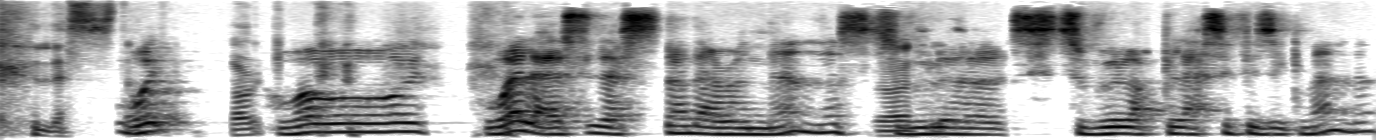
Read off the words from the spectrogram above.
l'assistant. Oui, oui, oui. Ouais, l'assistant d'Iron Man, là, si, tu veux le, si tu veux le replacer physiquement. Là.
